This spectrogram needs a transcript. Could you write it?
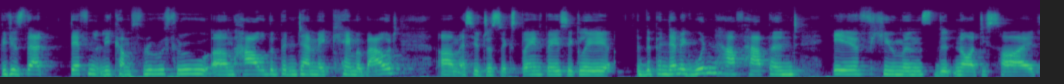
Because that definitely comes through through um, how the pandemic came about. Um, as you just explained, basically, the pandemic wouldn't have happened if humans did not decide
